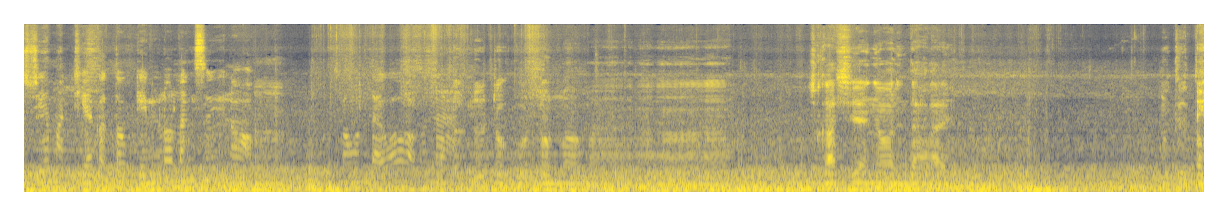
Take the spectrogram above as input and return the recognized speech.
xe mặt thiệt có tàu kiếm lo lắng sự nó con đỡ có họ cái nào nó trụ của tuần nó mà chắc xe nhau đến ta lại một từ tầm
